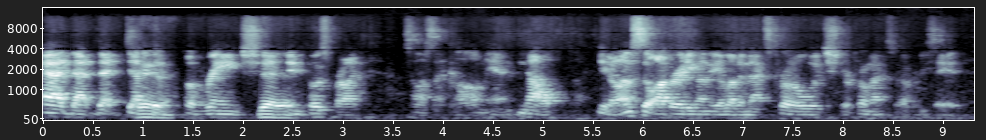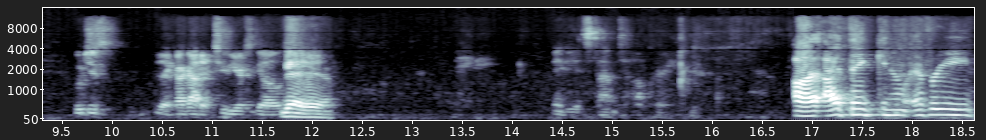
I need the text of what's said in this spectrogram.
add that that depth yeah. of, of, range Yeah, yeah. in post prod. So I was like, oh man. Now, you know, I'm still operating on the 11 Max Pro, which or Pro Max, however you say it, which is like I got it two years ago. Yeah, so yeah, yeah. Maybe it's time to upgrade. Uh, I think you know every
